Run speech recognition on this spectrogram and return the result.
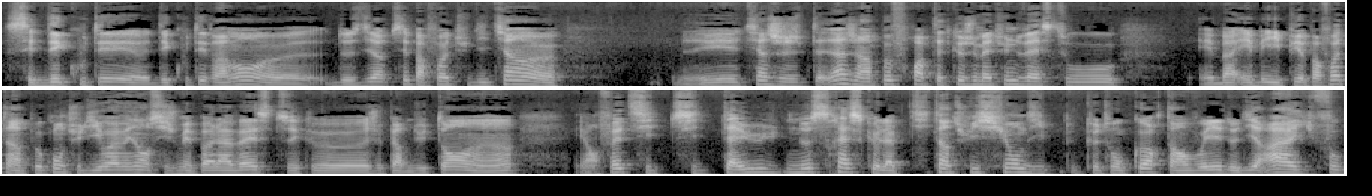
c'est d'écouter euh, d'écouter vraiment euh, de se dire tu sais parfois tu dis tiens euh, et tiens j'ai j'ai un peu froid peut-être que je vais mettre une veste ou et ben et, puis parfois t'es un peu con tu dis ouais mais non si je mets pas la veste c'est que je vais perdre du temps hein. Et en fait si si t'as eu ne serait-ce que la petite intuition que ton corps t'a envoyé de dire ah il faut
